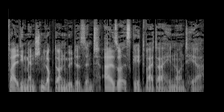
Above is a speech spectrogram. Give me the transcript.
weil die Menschen Lockdown-müde sind. Also es geht weiter hin und her.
